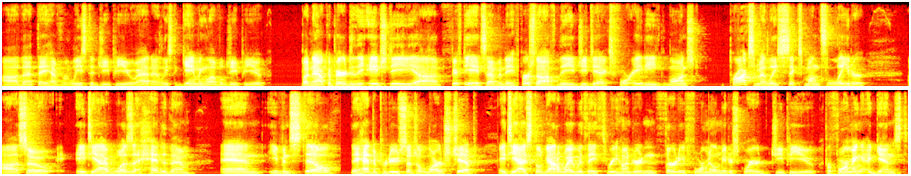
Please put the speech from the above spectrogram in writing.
uh, that they have released a GPU at, at least a gaming level GPU. But now compared to the HD uh, 5870, first off, the GTX 480 launched approximately six months later. Uh, so ATI was ahead of them. And even still, they had to produce such a large chip ATI still got away with a 334 millimeter squared GPU, performing against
